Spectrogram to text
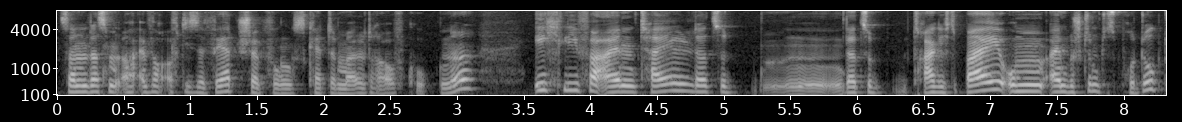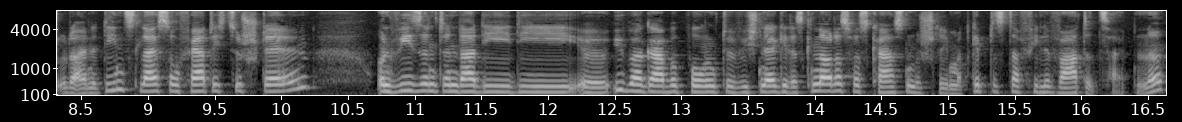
sondern dass man auch einfach auf diese Wertschöpfungskette mal drauf guckt. Ne? Ich liefere einen Teil, dazu, mm, dazu trage ich bei, um ein bestimmtes Produkt oder eine Dienstleistung fertigzustellen. Und wie sind denn da die, die äh, Übergabepunkte? Wie schnell geht das? Genau das, was Carsten beschrieben hat. Gibt es da viele Wartezeiten? Ne?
